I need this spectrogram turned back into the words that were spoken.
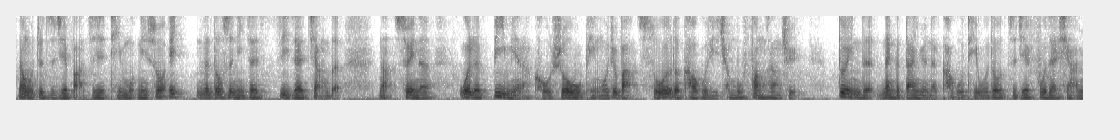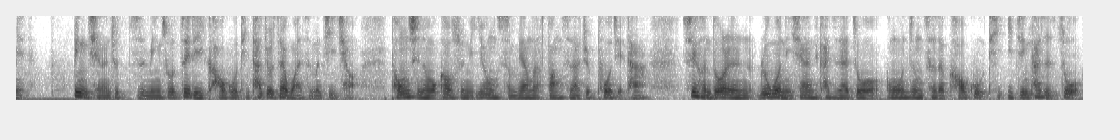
那我就直接把这些题目，你说，诶，那都是你在自己在讲的，那所以呢，为了避免啊口说无凭，我就把所有的考古题全部放上去，对应的那个单元的考古题我都直接附在下面。并且呢，就指明说这题考古题它就在玩什么技巧，同时呢，我告诉你用什么样的方式来去破解它。所以很多人，如果你现在开始在做公共政策的考古题，已经开始做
